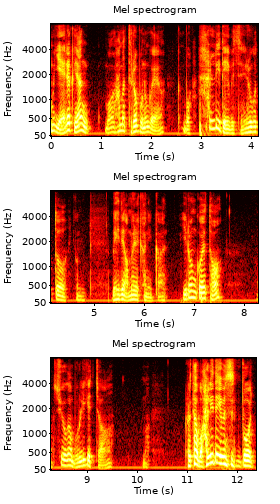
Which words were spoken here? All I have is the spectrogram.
뭐 얘를 그냥 뭐 한번 들어보는 거예요. 뭐 할리 데이비슨 이런 것도 이건 메이드 인 아메리카니까 이런 거에 더 수요가 몰리겠죠. 뭐 그렇다고 뭐 할리 데이비슨 뭐,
